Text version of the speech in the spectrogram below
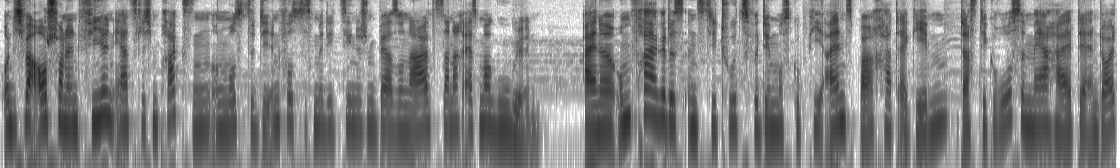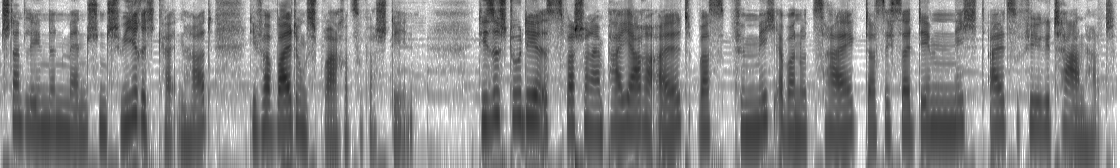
Und ich war auch schon in vielen ärztlichen Praxen und musste die Infos des medizinischen Personals danach erstmal googeln. Eine Umfrage des Instituts für Demoskopie Allensbach hat ergeben, dass die große Mehrheit der in Deutschland lebenden Menschen Schwierigkeiten hat, die Verwaltungssprache zu verstehen. Diese Studie ist zwar schon ein paar Jahre alt, was für mich aber nur zeigt, dass sich seitdem nicht allzu viel getan hat.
